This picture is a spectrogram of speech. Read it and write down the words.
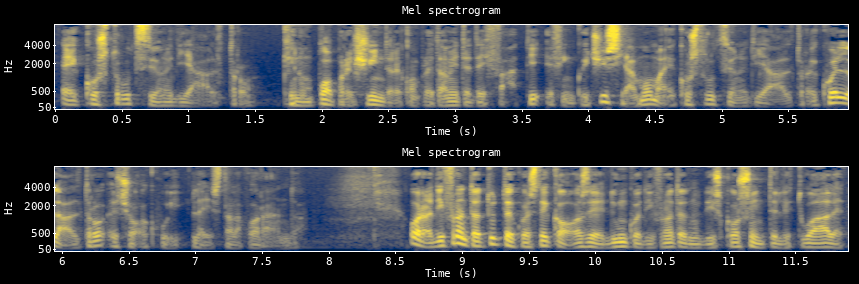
è costruzione di altro, che non può prescindere completamente dai fatti, e fin qui ci siamo, ma è costruzione di altro, e quell'altro è ciò a cui lei sta lavorando. Ora, di fronte a tutte queste cose, e dunque di fronte ad un discorso intellettuale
